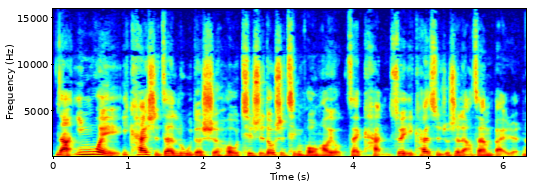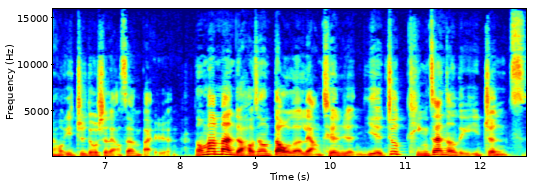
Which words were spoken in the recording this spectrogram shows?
那因为一开始在录的时候，其实都是亲朋好友在看，所以一开始就是两三百人，然后一直都是两三百人，然后慢慢的好像到了两千人，也就停在那里一阵子。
